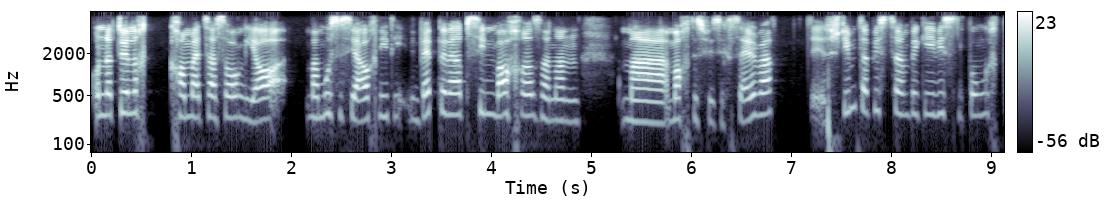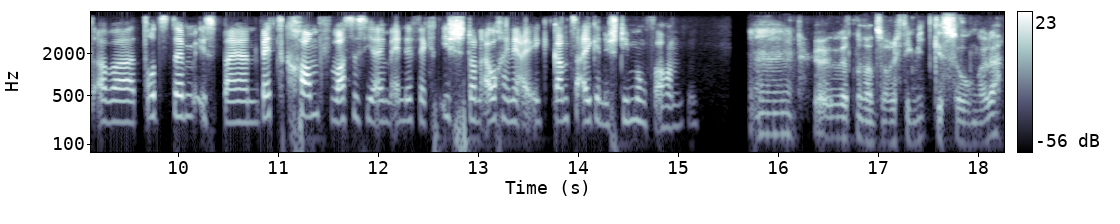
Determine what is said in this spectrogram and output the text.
Und natürlich kann man jetzt auch sagen, ja, man muss es ja auch nicht im Wettbewerbssinn machen, sondern man macht es für sich selber. Das stimmt ja bis zu einem gewissen Punkt, aber trotzdem ist bei einem Wettkampf, was es ja im Endeffekt ist, dann auch eine ganz eigene Stimmung vorhanden. Wird man dann so richtig mitgesogen, oder?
